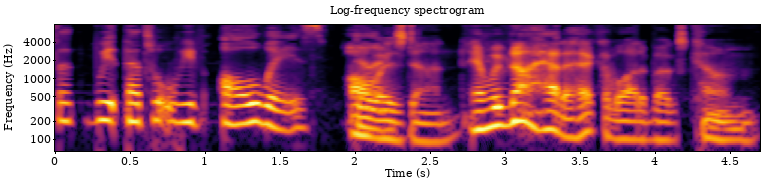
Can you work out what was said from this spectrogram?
That we, that's what we've always done. always done. And we've not had a heck of a lot of bugs come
